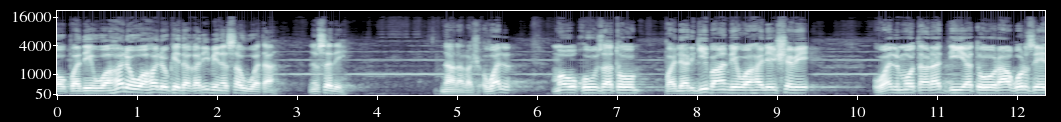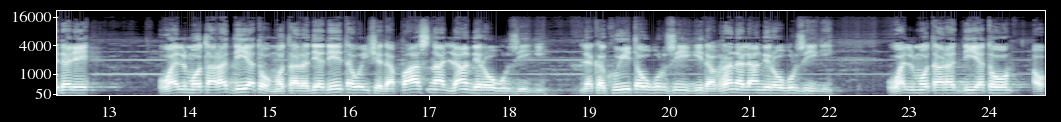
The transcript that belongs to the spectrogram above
او په دې وهلو وهلو کې د غریبې نه څه ووته نو څه دی دا دغه شو ول موقوزتو په لرګي باندې وهلې شوې والمتردیتو راغورځېدلې والمتردیتو متردیه دې ته وایي چې د پاس نه لاندې راغورځېږي لکه کوی ته وغورځېږي د غره نه لاندې راوغورځېږي والمتردیتو او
